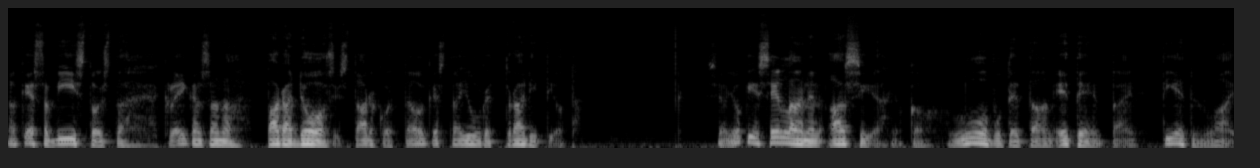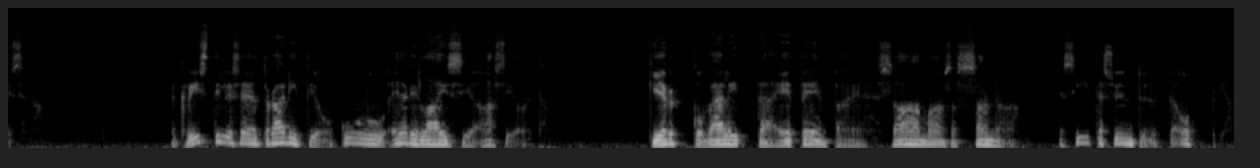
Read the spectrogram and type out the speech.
Jakeessa 15 kreikan sana paradosis tarkoittaa oikeastaan juuri traditiota. Se on jokin sellainen asia, joka luovutetaan eteenpäin tietynlaisena. Ja kristilliseen traditioon kuuluu erilaisia asioita. Kirkko välittää eteenpäin saamaansa sanaa ja siitä syntynyttä oppia.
